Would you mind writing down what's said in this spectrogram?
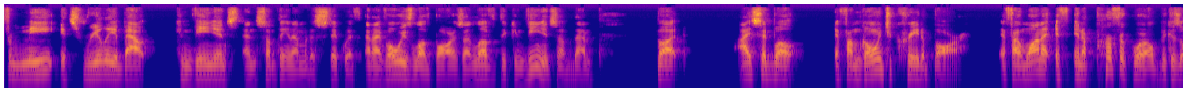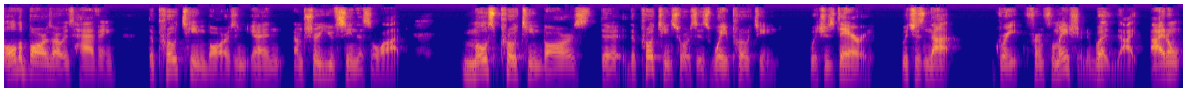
for me it's really about convenience and something I'm going to stick with. And I've always loved bars. I love the convenience of them. But I said, well, if I'm going to create a bar, if I want to, if in a perfect world, because all the bars I was having, the protein bars, and, and I'm sure you've seen this a lot. Most protein bars, the, the protein source is whey protein, which is dairy, which is not great for inflammation. But I, I don't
